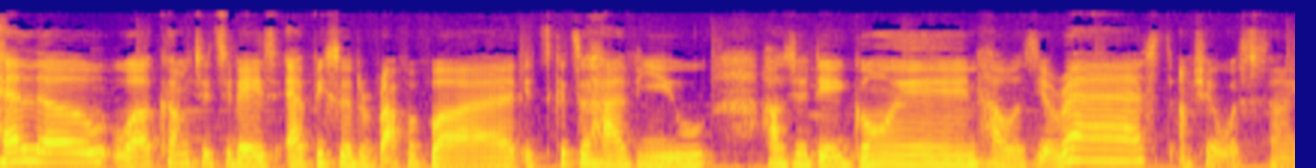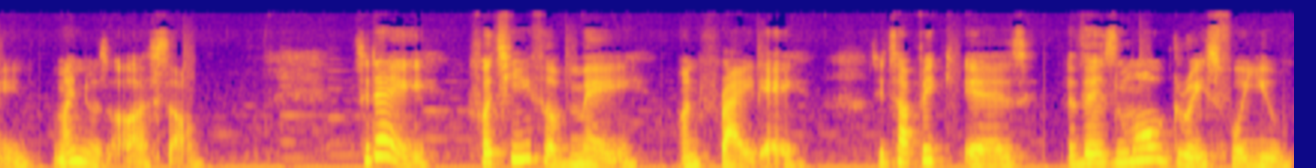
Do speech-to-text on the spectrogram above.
Hello, welcome to today's episode of Rappapod. It's good to have you. How's your day going? How was your rest? I'm sure it was fine. Mine was awesome. Today, 14th of May, on Friday, the topic is There's More Grace for You.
